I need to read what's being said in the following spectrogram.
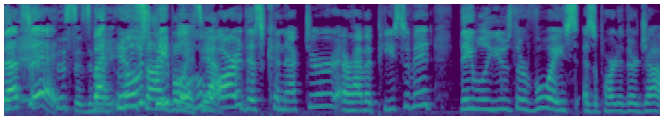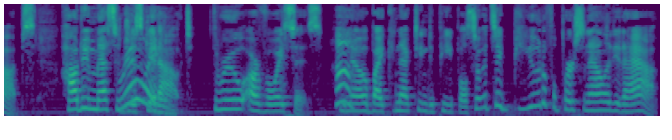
That's it. This is but my most people voice, who yeah. are this connector or have a piece of it, they will use their voice as a part of their jobs. How do messages Really? get out? Through our voices, you know, by connecting to people. So it's a beautiful personality to have.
